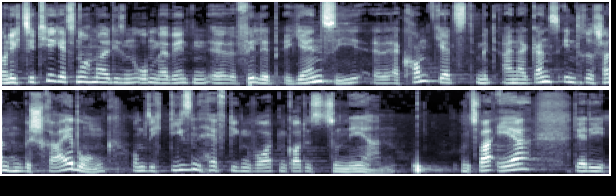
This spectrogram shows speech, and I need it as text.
Und ich zitiere jetzt nochmal diesen oben erwähnten äh, Philipp Yancey. Äh, er kommt jetzt mit einer ganz interessanten Beschreibung, um sich diesen heftigen Worten Gottes zu nähern. Und zwar er, der die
